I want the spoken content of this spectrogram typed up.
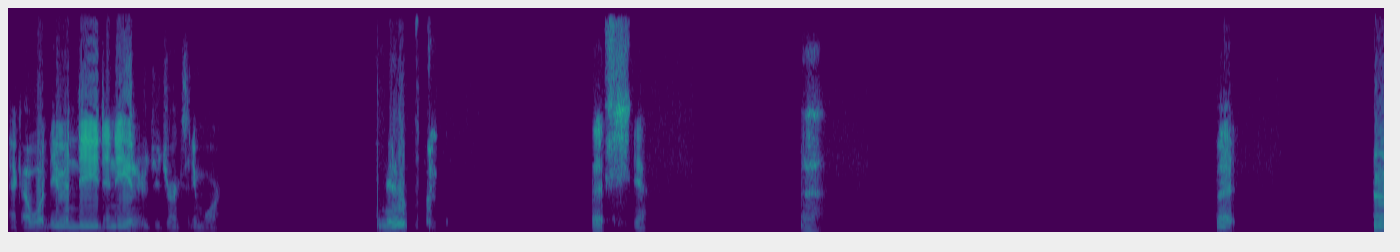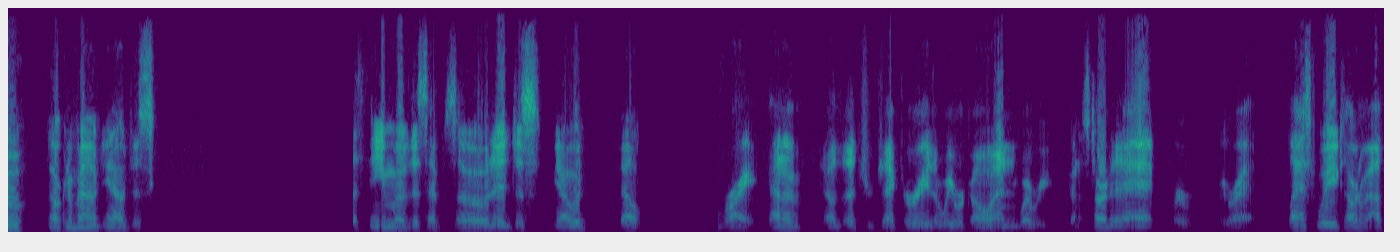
heck, I wouldn't even need any energy drinks anymore. Nope. But, yeah. But talking about, you know, just the theme of this episode, it just, you know, it felt right. Kind of, you know, the trajectory that we were going, where we kind of started at, where we were at last week, talking about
